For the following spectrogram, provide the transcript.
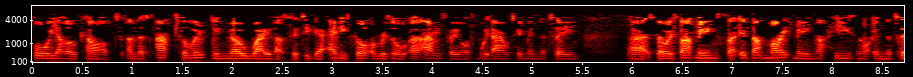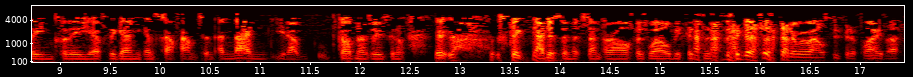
four yellow cards, and there's absolutely no way that City get any sort of result at Anfield without him in the team. Uh, so if that means that if that might mean that he's not in the team for the uh, for the game against Southampton, and then you know God knows who's going to stick Ederson at centre half as well because there's just don't know who else is going to play there.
